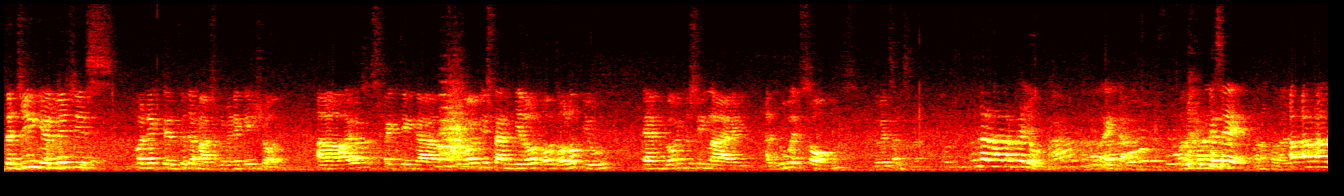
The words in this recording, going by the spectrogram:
The jingle which is connected to the mass communication. Uh, I was expecting, uh, going to stand below, all, all of you, and going to sing like a duet songs, duet songs na. Kung narahatan kayo, like that. Ang, ang, ang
